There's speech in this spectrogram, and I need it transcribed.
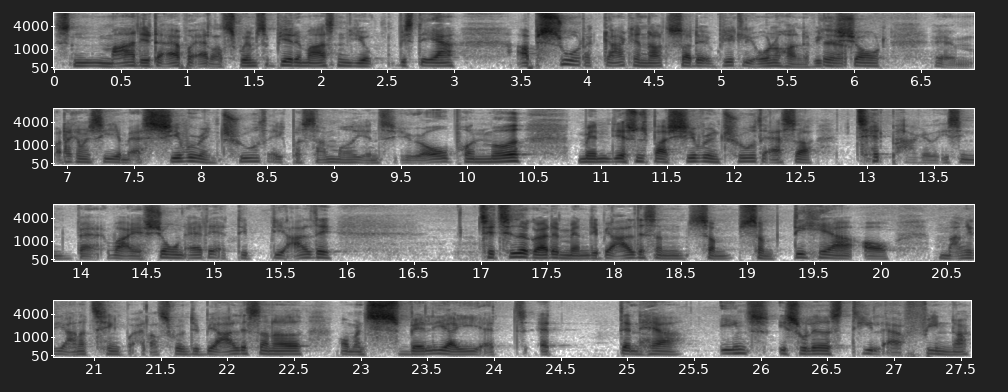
sådan meget det, der er på Adult Swim, så bliver det meget sådan, jo, hvis det er absurd og gakket nok, så er det virkelig underholdende, virkelig ja. sjovt. Øhm, og der kan man sige, at er Shivering Truth ikke på samme måde, Jens? Jo, på en måde, men jeg synes bare, at Shivering Truth er så tæt pakket i sin variation af det, at det bliver aldrig til tider gør det, men det bliver aldrig sådan som, som det her og mange af de andre ting på Adult Swim. Det bliver aldrig sådan noget, hvor man svælger i, at, at den her ens isolerede stil er fin nok.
